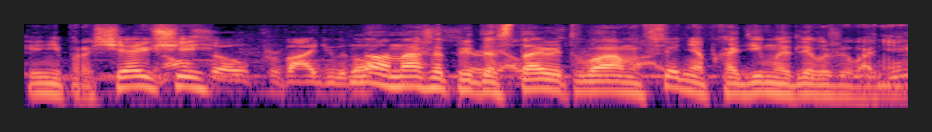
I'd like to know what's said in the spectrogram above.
и непрощающей, но она же предоставит вам все необходимое для выживания.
